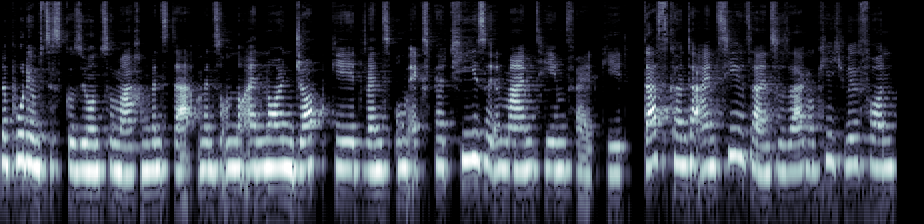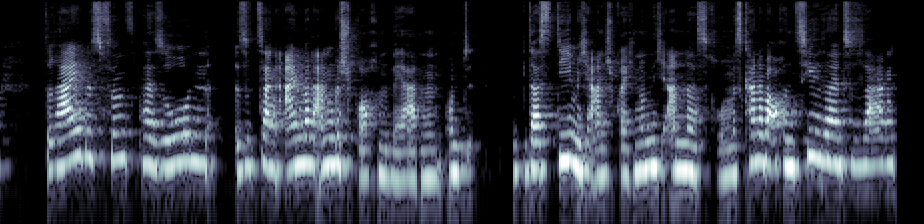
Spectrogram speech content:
eine Podiumsdiskussion zu machen, wenn es da, wenn es um einen neuen Job geht, wenn es um Expertise in meinem Themenfeld geht. Das könnte ein Ziel sein, zu sagen, okay, ich will von drei bis fünf Personen sozusagen einmal angesprochen werden und dass die mich ansprechen und nicht andersrum. Es kann aber auch ein Ziel sein zu sagen,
